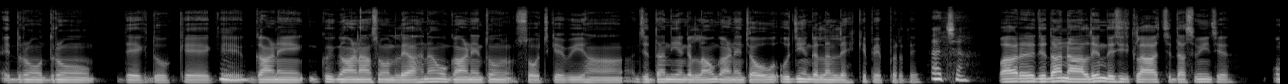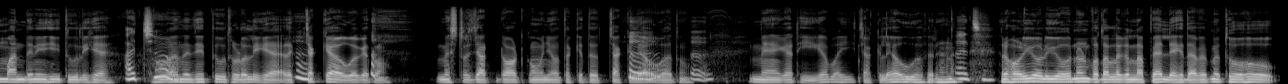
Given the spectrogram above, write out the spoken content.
ਇਧਰੋਂ ਉਧਰੋਂ ਦੇਖ ਦੁਖ ਕੇ ਕਿ ਗਾਣੇ ਕੋਈ ਗਾਣਾ ਸੁਣ ਲਿਆ ਹਨਾ ਉਹ ਗਾਣੇ ਤੋਂ ਸੋਚ ਕੇ ਵੀ ਹਾਂ ਜਿੱਦਾਂ ਦੀਆਂ ਗੱਲਾਂ ਉਹ ਗਾਣੇ ਚ ਉਹ ਉਹ ਜੀਆਂ ਗੱਲਾਂ ਲਿਖ ਕੇ ਪੇਪਰ ਤੇ। ਅੱਛਾ। ਪਰ ਜਿੱਦਾਂ ਨਾਲ ਦੇ ਹੁੰਦੇ ਸੀ ਕਲਾਸ ਚ 10ਵੀਂ ਚ ਉਹ ਮੰਨਦੇ ਨਹੀਂ ਸੀ ਤੂੰ ਲਿਖਿਆ। ਉਹ ਅੱਛਾ ਕਹਿੰਦੇ ਸੀ ਤੂੰ ਥੋੜਾ ਲਿਖਿਆ ਚੱਕਿਆ ਹੋਊਗਾ ਕਿਤੋਂ? misterjat.com ਜੋ ਤੱਕ ਕਿਤੇ ਚੱਕ ਲਿਆ ਹੋਊਗਾ ਤੂੰ। ਮੈਂ ਕਿਹਾ ਠੀਕ ਆ ਬਾਈ ਚੱਕ ਲਿਆ ਹੋਊਗਾ ਫਿਰ ਹਨਾ? ਅੱਛਾ। ਹੌਲੀ ਹੌਲੀ ਉਹਨਾਂ ਨੂੰ ਪਤਾ ਲੱਗਣ ਲੱਗ ਪਿਆ ਲਿਖਦਾ ਫਿਰ ਮੈਥੋਂ ਉਹ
